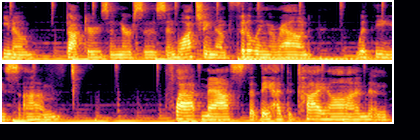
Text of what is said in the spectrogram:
you know, doctors and nurses and watching them fiddling around with these um, flat masks that they had to tie on. And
